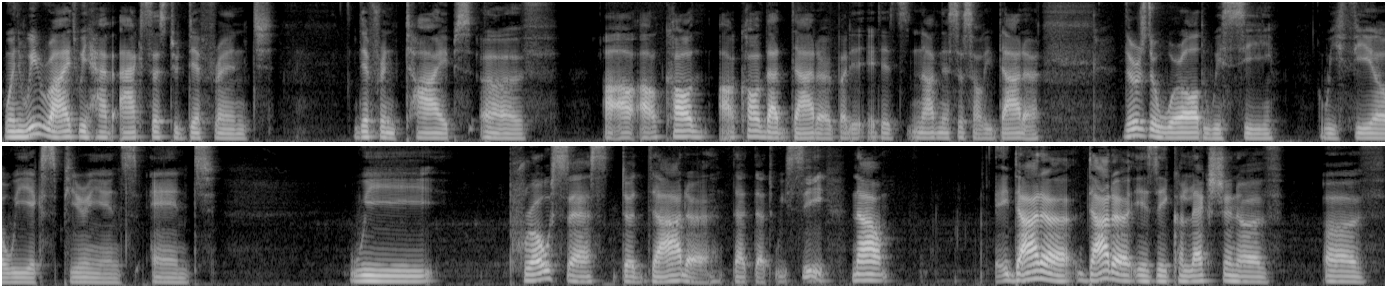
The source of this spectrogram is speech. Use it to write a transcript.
When we write, we have access to different different types of I'll, I'll call I'll call that data, but it, it is not necessarily data. There's the world we see we feel, we experience, and we process the data that, that we see. Now, a data data is a collection of of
